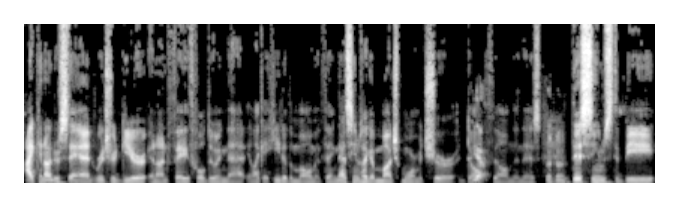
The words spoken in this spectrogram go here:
I can understand Richard Gere and Unfaithful doing that in like a heat of the moment thing. That seems like a much more mature adult Yeah. film than this. Mhm. This seems to be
